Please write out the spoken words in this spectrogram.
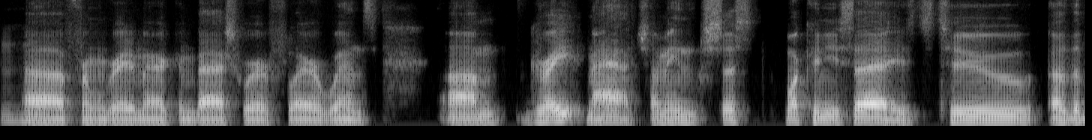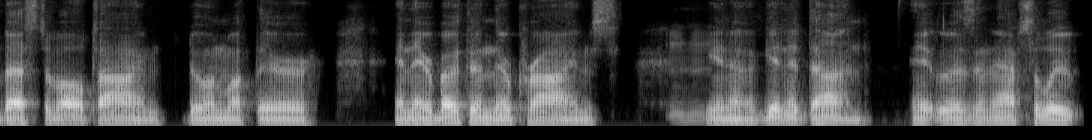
mm-hmm. uh, from great american bash where flair wins um great match i mean it's just what can you say? It's two of the best of all time doing what they're, and they were both in their primes, mm-hmm. you know, getting it done. It was an absolute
